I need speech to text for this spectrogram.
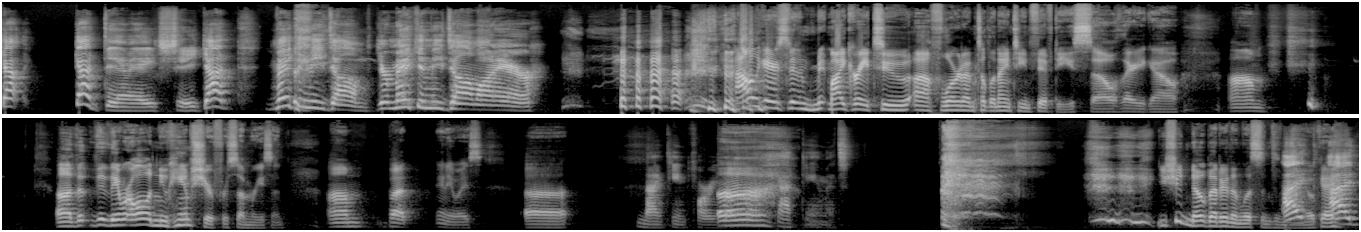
God, God damn it, HT. God, making me dumb. You're making me dumb on air. alligators didn't mi- migrate to uh, Florida until the 1950s, so there you go. Um, uh, th- th- they were all in New Hampshire for some reason. Um, but anyways, uh, 1940. uh, God damn it. You should know better than listen to me. I, okay. I,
